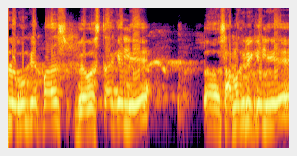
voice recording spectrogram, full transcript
लोगों के पास व्यवस्था के लिए सामग्री के लिए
